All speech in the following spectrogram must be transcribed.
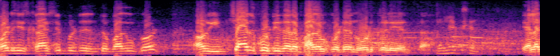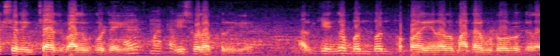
what is is constitution to Bagalkot ಅವ್ರು ಇನ್ಚಾರ್ಜ್ ಕೊಟ್ಟಿದ್ದಾರೆ ಬಾಗಲಕೋಟೆ ನೋಡ್ಕೊಳ್ಳಿ ಅಂತ. ಎಲೆಕ್ಷನ್ ಇನ್ಚಾರ್ಜ್ ಬಾಗಲಕೋಟೆಗೆ ಈಶ್ವರಪ್ಪನಿಗೆ. ಅದಕ್ಕೆ ಹೆಂಗೋ ಬಂದ್ ಬಂದ್ ಪಾಪ ಏನಾದ್ರು ಮಾತಾಡ್ಬಿಟ್ಟು ಹೋಗ್ಬೇಕಲ್ಲ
